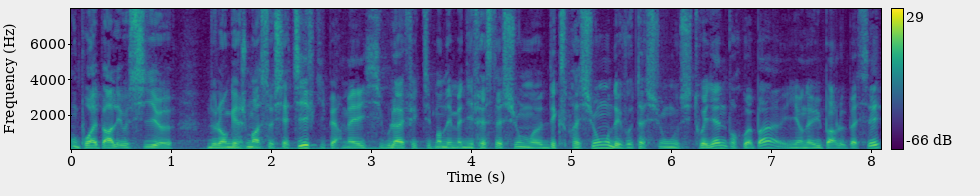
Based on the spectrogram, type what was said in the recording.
on pourrait parler aussi euh, de l'engagement associatif qui permet ici ou là effectivement des manifestations euh, d'expression, des votations citoyennes, pourquoi pas, il y en a eu par le passé,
